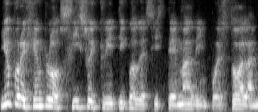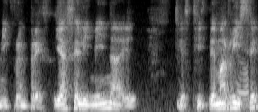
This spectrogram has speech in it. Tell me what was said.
Yo, por ejemplo, sí soy crítico del sistema de impuesto a la microempresa. Ya se elimina el, sistema RICE,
